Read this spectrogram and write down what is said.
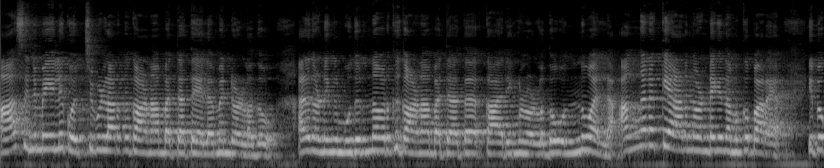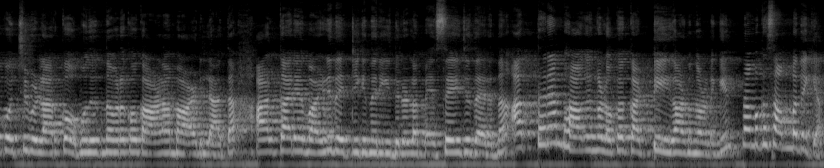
ആ സിനിമയിൽ കൊച്ചു പിള്ളേർക്ക് കാണാൻ പറ്റാത്ത എലമെന്റ് ഉള്ളതോ അല്ലെന്നുണ്ടെങ്കിൽ മുതിർന്നവർക്ക് കാണാൻ പറ്റാത്ത കാര്യങ്ങളുള്ളതോ ഒന്നുമല്ല. അങ്ങനെയൊക്കെയാണെന്നുണ്ടെങ്കിൽ നമുക്ക് പറയാം. ഇപ്പൊ കൊച്ചു പിള്ളേർക്കോ മുതിർന്നവർക്കോ കാണാൻ പാടില്ലാത്ത ആൾക്കാരെ വഴി തെറ്റിക്കുന്ന രീതിയിലുള്ള മെസ്സേജ് തരുന്ന അത്തരം ഭാഗങ്ങളൊക്കെ കട്ട് ചെയ്യുകയാണെന്നുണ്ടെങ്കിൽ നമുക്ക് സമ്മതിക്കാം.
